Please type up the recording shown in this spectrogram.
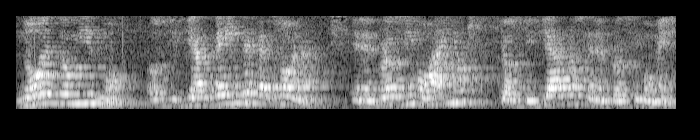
No es lo mismo auspiciar 20 personas en el próximo año que auspiciarlos en el próximo mes.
